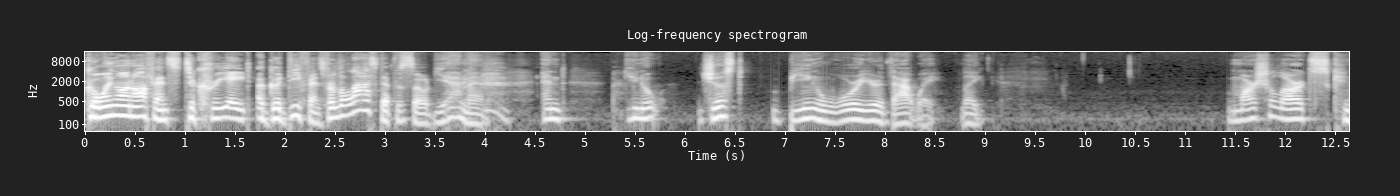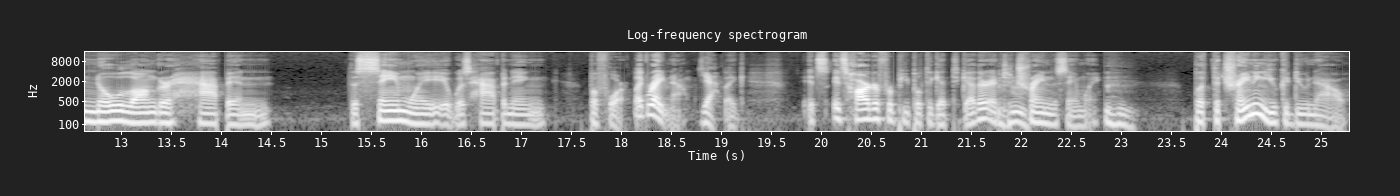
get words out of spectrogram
going on offense to create a good defense from the last episode Yeah, man. And you know, just being a warrior that way, like martial arts can no longer happen the same way it was happening before. Like right now. Yeah. Like it's it's harder for people to get together and to mm-hmm. train the same way. Mm-hmm. But the training you could do now,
